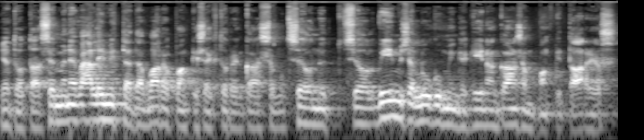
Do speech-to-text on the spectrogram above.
Ja tota, se menee vähän limittää tämän varopankkisektorin kanssa, mutta se on nyt se on viimeisen luku, minkä Kiinan kansanpankki tarjosi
